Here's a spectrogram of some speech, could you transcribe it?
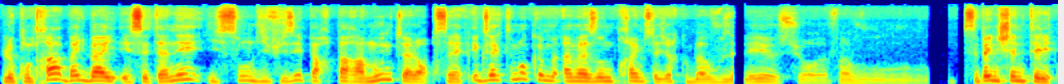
le contrat, bye bye. Et cette année, ils sont diffusés par Paramount. Alors c'est exactement comme Amazon Prime, c'est-à-dire que bah, vous allez euh, sur, enfin vous, c'est pas une chaîne télé.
